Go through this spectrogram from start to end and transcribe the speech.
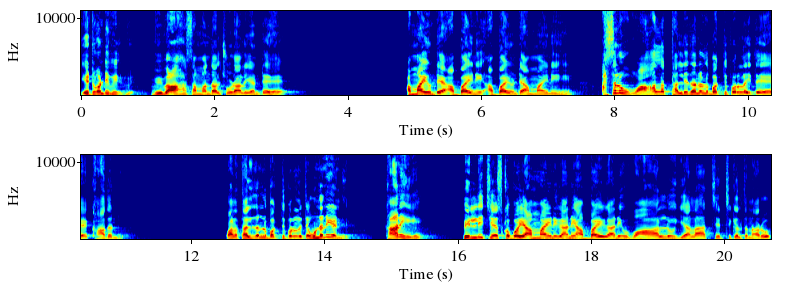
ఎటువంటి వి- వివాహ సంబంధాలు చూడాలి అంటే అమ్మాయి ఉంటే అబ్బాయిని అబ్బాయి ఉంటే అమ్మాయిని అసలు వాళ్ళ తల్లిదండ్రులు భక్తిపరులు అయితే కాదండి. వాళ్ళ తల్లిదండ్రులు భక్తిపరులు అయితే ఉండనియండి. కానీ పెళ్ళి చేసుకోబోయే అమ్మాయిని కానీ అబ్బాయి కానీ వాళ్ళు ఎలా చర్చికి వెళ్తున్నారు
